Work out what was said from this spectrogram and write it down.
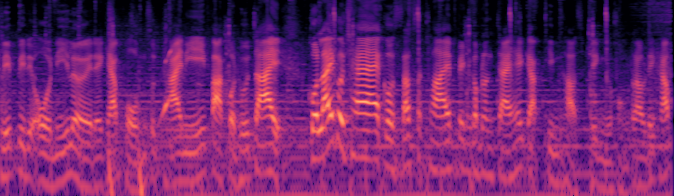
คลิปวิดีโอนี้เลยนะครับผมสุดท้ายนี้ฝากกดหัวใจ กดไลค์กดแชร์ กด Subscribe เป็นกำลังใจให้กับทีมข่าวสปริงของเราด้วยครับ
